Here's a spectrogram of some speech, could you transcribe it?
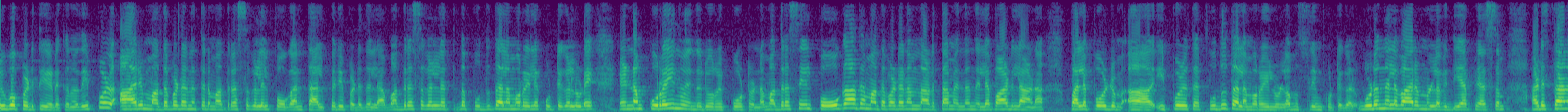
രൂപപ്പെടുത്തിയെടുക്കുന്നത്. ഇപ്പോൾ ആരും മതപഠനത്തിന് മദ്രസകളിൽ പോകാൻ താല്പര്യപ്പെടുന്നില്ല. മദ്രസകളിലെത്തുന്ന പുതുതലമുറയിലെ കുട്ടികളുടെ എണ്ണം കുറയുന്നു എന്നൊരു റിപ്പോർട്ടുണ്ട്. മദ്രസയിൽ പോകാതെ മതപഠനം നടത്താം എന്ന നിലപാടിലാണ് പലപ്പോഴും ഇപ്പോഴത്തെ പുതുതലമുറയിലുള്ള മുസ്ലിം കുട്ടികൾ. ഗുണനിലവാരമുള്ള വിദ്യാഭ്യാസം അടിസ്ഥാന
